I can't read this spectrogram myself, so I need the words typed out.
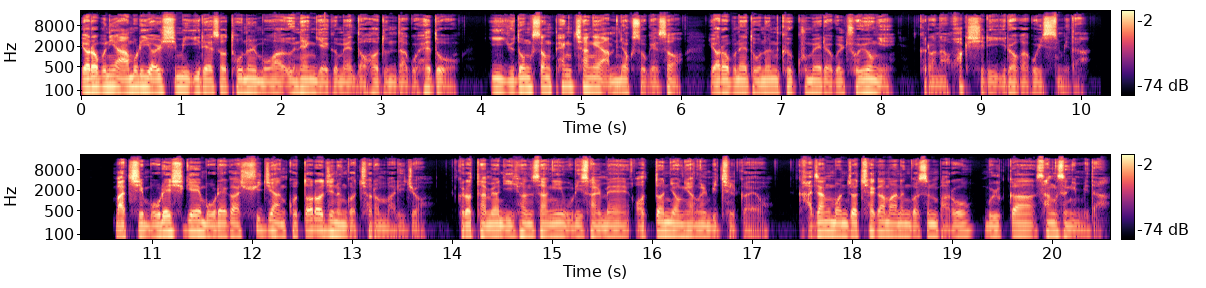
여러분이 아무리 열심히 일해서 돈을 모아 은행 예금에 넣어둔다고 해도 이 유동성 팽창의 압력 속에서 여러분의 돈은 그 구매력을 조용히 그러나 확실히 잃어가고 있습니다. 마치 모래시계의 모래가 쉬지 않고 떨어지는 것처럼 말이죠. 그렇다면 이 현상이 우리 삶에 어떤 영향을 미칠까요? 가장 먼저 체감하는 것은 바로 물가 상승입니다.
